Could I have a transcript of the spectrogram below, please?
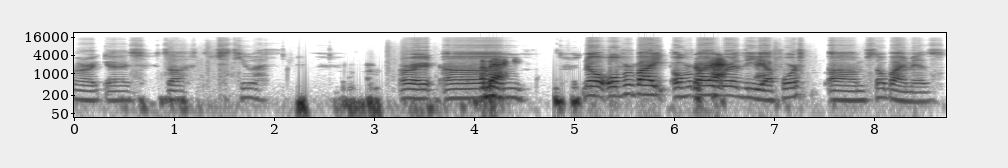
All right, guys. It's, all, it's just you. All right. Um. I'm back. No, over by over The by pack. where the uh, forest um snow biome is,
